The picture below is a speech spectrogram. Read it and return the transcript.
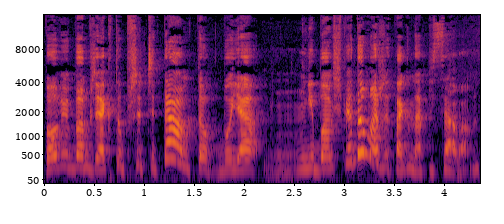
powiem wam, że jak to przeczytałam, to bo ja nie byłam świadoma, że tak napisałam.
